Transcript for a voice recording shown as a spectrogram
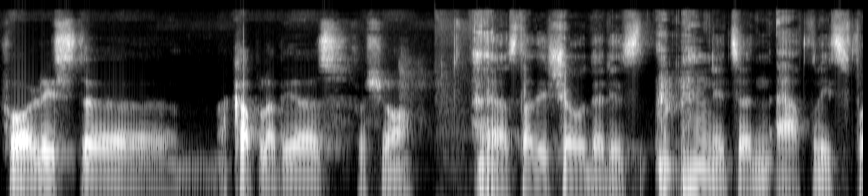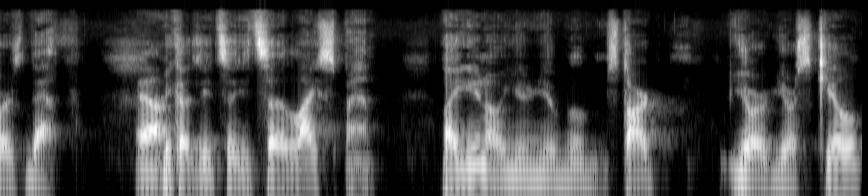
for at least uh, a couple of years, for sure. Uh, studies show that it's, it's an athlete's first death Yeah, because it's a, it's a lifespan. Like you know, you you start your your skill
